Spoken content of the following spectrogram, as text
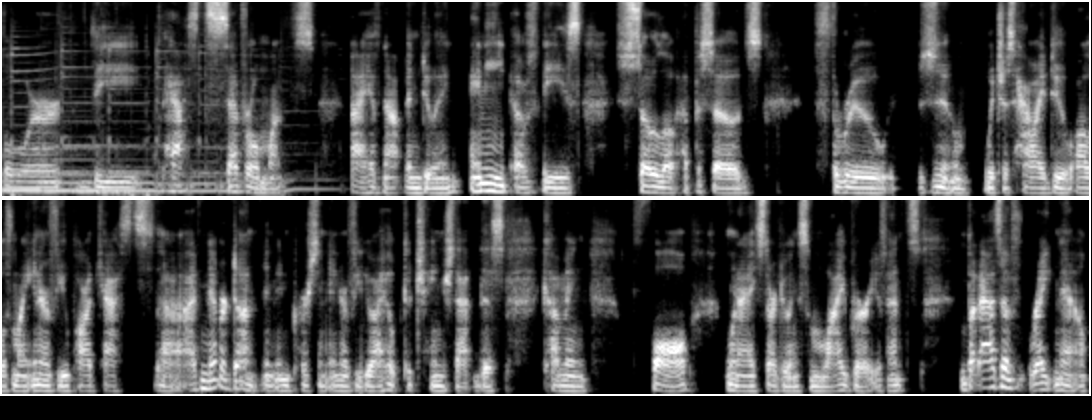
For the past several months, I have not been doing any of these solo episodes through Zoom, which is how I do all of my interview podcasts. Uh, I've never done an in person interview. I hope to change that this coming fall when I start doing some library events. But as of right now,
